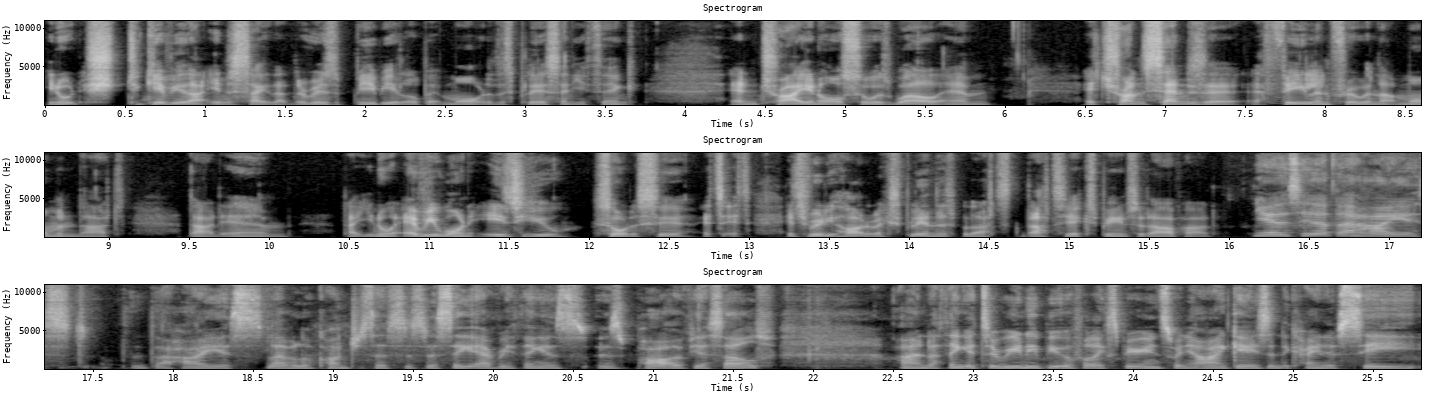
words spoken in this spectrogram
you know, to give you that insight that there is maybe a little bit more to this place than you think, and try and also as well, um, it transcends a, a feeling through in that moment that that um that you know everyone is you, sort of say. It's it's it's really hard to explain this, but that's that's the experience that I've had. Yeah, they say that the highest the highest level of consciousness is to see everything as as part of yourself. And I think it's a really beautiful experience when you're eye gazing to kind of see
